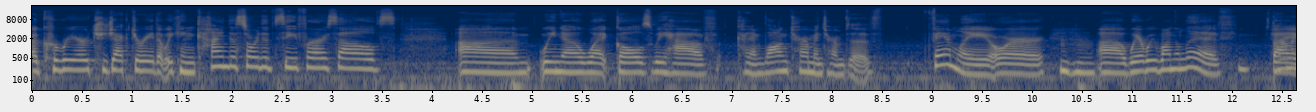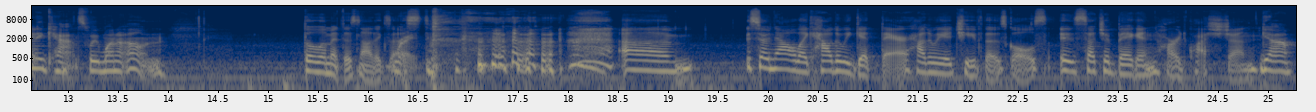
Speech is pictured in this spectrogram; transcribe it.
a career trajectory that we can kind of sort of see for ourselves. Um, we know what goals we have kind of long term in terms of family or uh, where we want to live. But Mm-hmm. How many cats we want to own? the limit does not exist. Right. So now, like, how do we get there? How do we achieve those goals? Is such a big and hard question. yeah.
